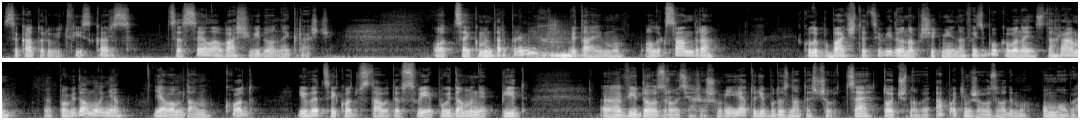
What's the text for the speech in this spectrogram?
Секатор від Фіскарс. Це сила, ваші відео найкращі. От цей коментар переміг. Вітаємо Олександра. Коли побачите це відео, напишіть мені на Фейсбук або на Інстаграм повідомлення. Я вам дам код, і ви цей код вставите в своє повідомлення під е, відео з розіграшем. І я тоді буду знати, що це точно ви, а потім вже узгодимо умови,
